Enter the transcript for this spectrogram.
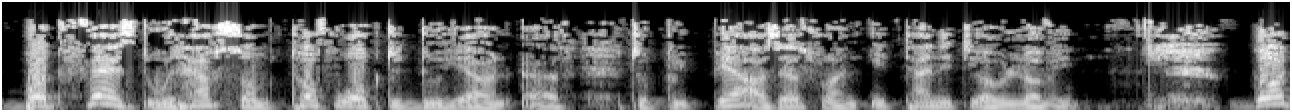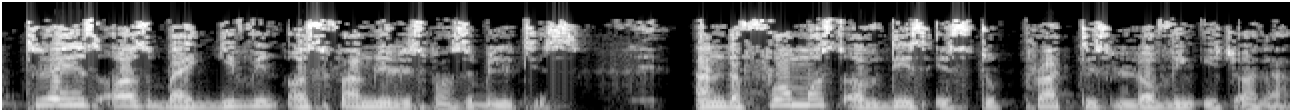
But first, we have some tough work to do here on earth to prepare ourselves for an eternity of loving. God trains us by giving us family responsibilities. And the foremost of this is to practice loving each other.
